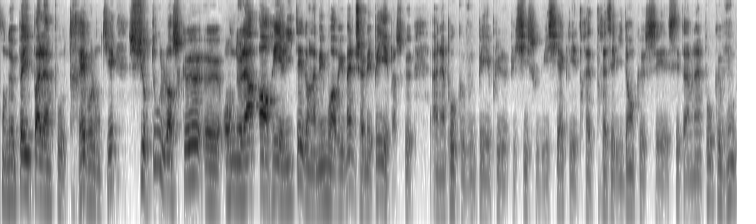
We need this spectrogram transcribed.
on ne paye pas l'impôt très volontiers, surtout lorsque euh, on ne l'a en réalité dans la mémoire humaine jamais payé, parce que un impôt que vous ne payez plus depuis 6 ou 8 siècles, il est très, très évident que c'est un impôt que vous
